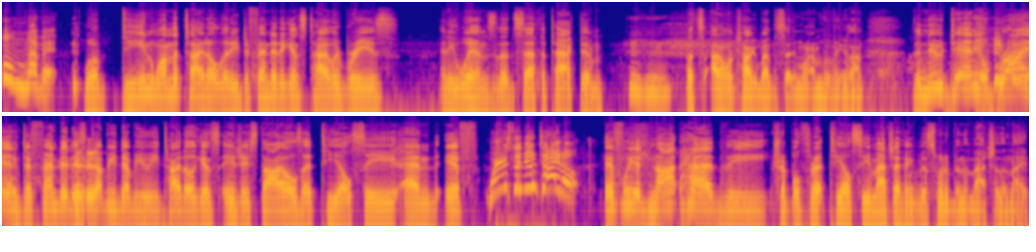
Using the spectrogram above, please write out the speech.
will love it. Well, Dean won the title that he defended against Tyler Breeze, and he wins. Then Seth attacked him. Mhm. Let's. I don't want to talk about this anymore. I'm moving on. The new Daniel Bryan defended his WWE title against AJ Styles at TLC, and if Where's the new title? if we had not had the triple threat TLC match, I think this would have been the match of the night.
